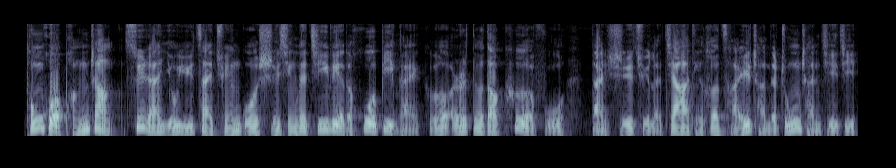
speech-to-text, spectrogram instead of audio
通货膨胀虽然由于在全国实行了激烈的货币改革而得到克服，但失去了家庭和财产的中产阶级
